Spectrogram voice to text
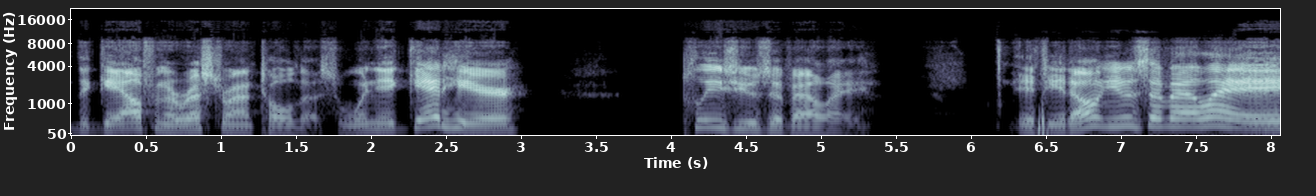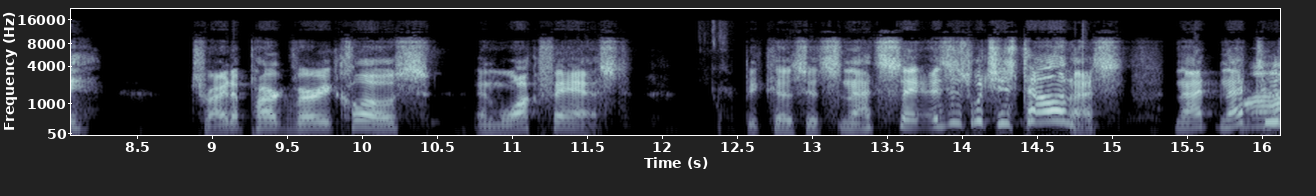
the gal from the restaurant told us. When you get here, please use a valet. If you don't use a valet, try to park very close and walk fast because it's not safe. This is what she's telling us. Not not Wow. too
